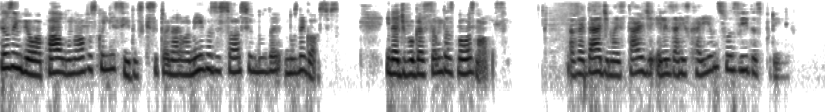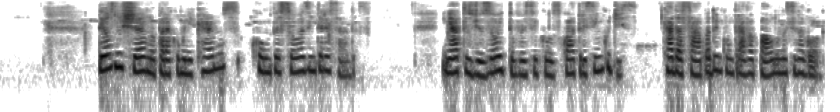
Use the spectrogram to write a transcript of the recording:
Deus enviou a Paulo novos conhecidos que se tornaram amigos e sócios nos negócios e na divulgação das boas novas. Na verdade, mais tarde, eles arriscariam suas vidas por ele. Deus nos chama para comunicarmos com pessoas interessadas. Em Atos 18, versículos 4 e 5 diz: Cada sábado encontrava Paulo na sinagoga,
